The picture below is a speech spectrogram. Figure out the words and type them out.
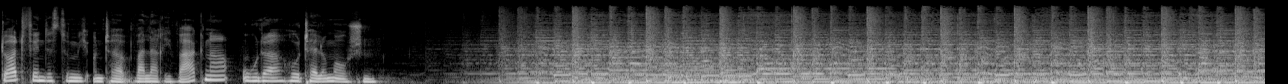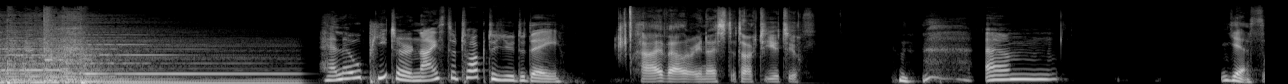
Dort findest du mich unter Valerie Wagner oder Hotel Emotion. Hello, Peter. Nice to talk to you today. Hi, Valerie. Nice to talk to you too. um, Yes,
